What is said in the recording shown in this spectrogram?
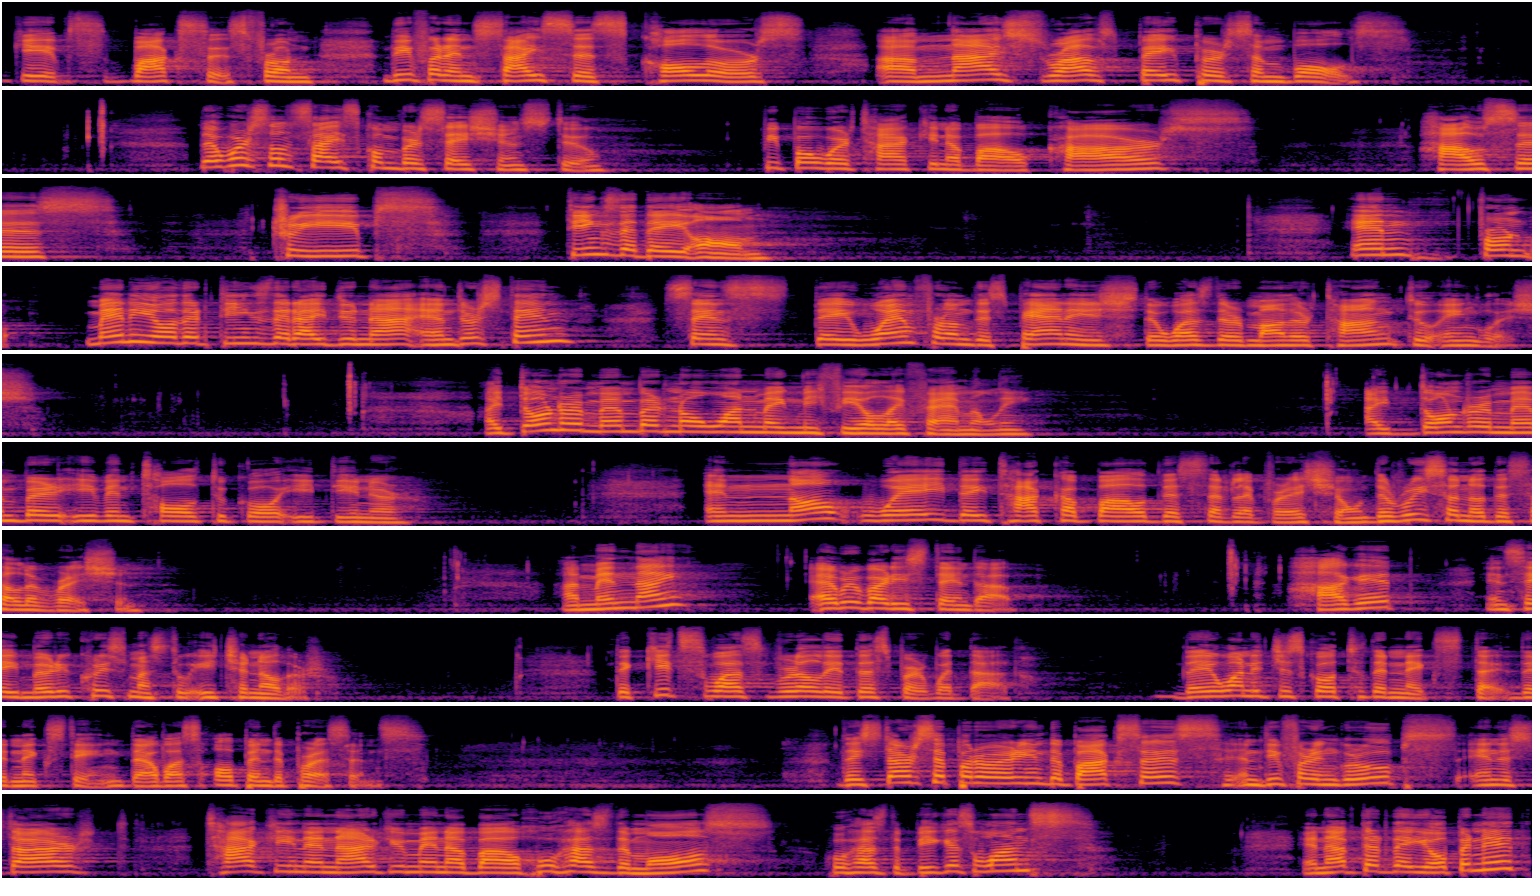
gifts, boxes from different sizes, colors, um, nice rough papers and balls. There were some size conversations too. People were talking about cars, houses, trips, things that they own. And from many other things that I do not understand, since they went from the Spanish that was their mother tongue to English. I don't remember no one made me feel like family. I don't remember even told to go eat dinner and no way they talk about the celebration, the reason of the celebration. At midnight, everybody stand up, hug it, and say Merry Christmas to each another. The kids was really desperate with that. They want to just go to the next, the next thing that was open the presents. They start separating the boxes in different groups and start talking an argument about who has the most, who has the biggest ones. And after they open it,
